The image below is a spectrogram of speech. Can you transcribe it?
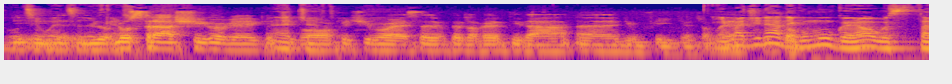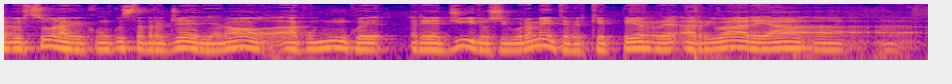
lo, lo strascico che, che Eh, ci può, certo. che ci può essere per la perdita eh, di un figlio. Insomma, Immaginate comunque no, questa persona che con questa tragedia no, ha comunque reagito sicuramente perché per arrivare a, a-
